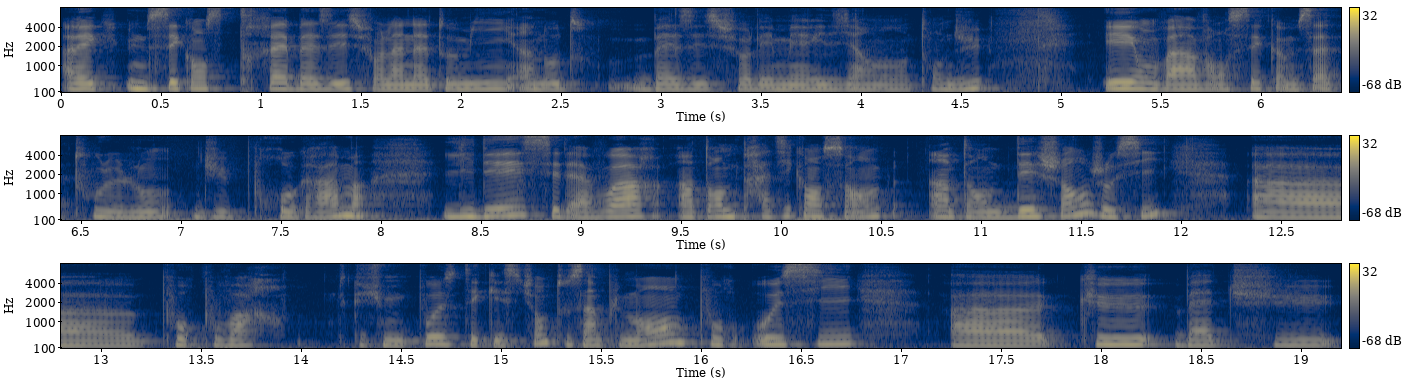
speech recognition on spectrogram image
avec une séquence très basée sur l'anatomie, un autre basé sur les méridiens, bien entendu. Et on va avancer comme ça tout le long du programme. L'idée, c'est d'avoir un temps de pratique ensemble, un temps d'échange aussi, euh, pour pouvoir que tu me poses tes questions tout simplement, pour aussi euh, que bah, tu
